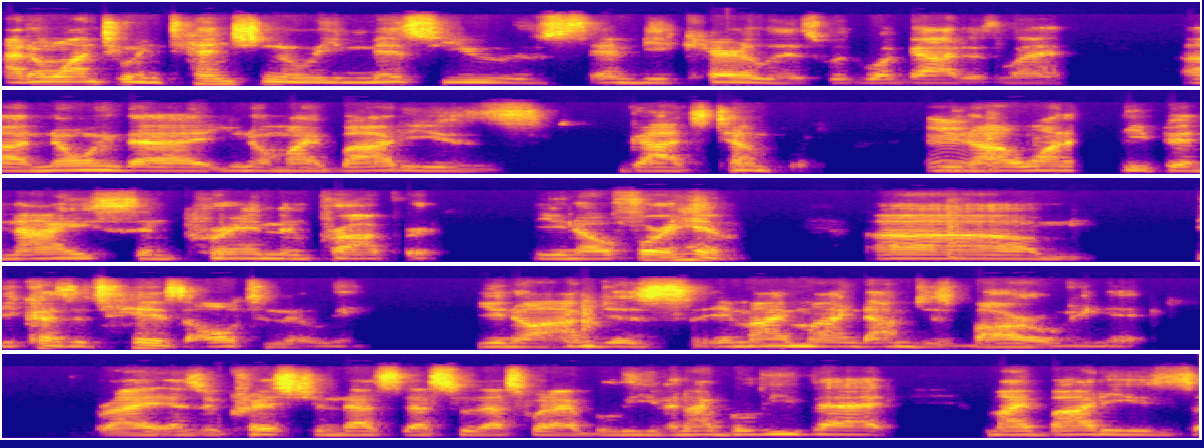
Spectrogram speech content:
I don't want to intentionally misuse and be careless with what God has lent, uh, knowing that, you know, my body is God's temple. Mm. You know, I want to keep it nice and prim and proper, you know, for him. Um, because it's his ultimately. You know, I'm just in my mind, I'm just borrowing it, right? As a Christian, that's that's what that's what I believe. And I believe that my body is,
